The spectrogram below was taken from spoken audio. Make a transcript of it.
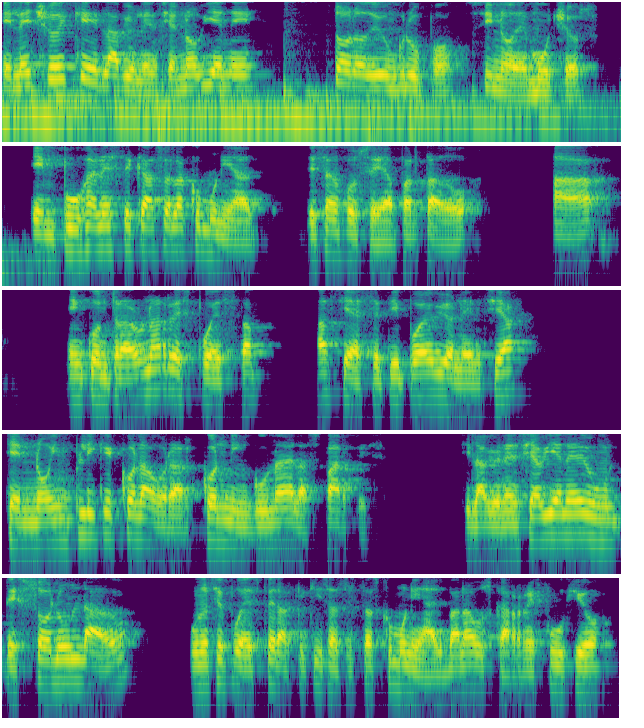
El hecho de que la violencia no viene solo de un grupo, sino de muchos, empuja en este caso a la comunidad de San José apartado a encontrar una respuesta hacia este tipo de violencia que no implique colaborar con ninguna de las partes. Si la violencia viene de, de solo un lado, uno se puede esperar que quizás estas comunidades van a buscar refugio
